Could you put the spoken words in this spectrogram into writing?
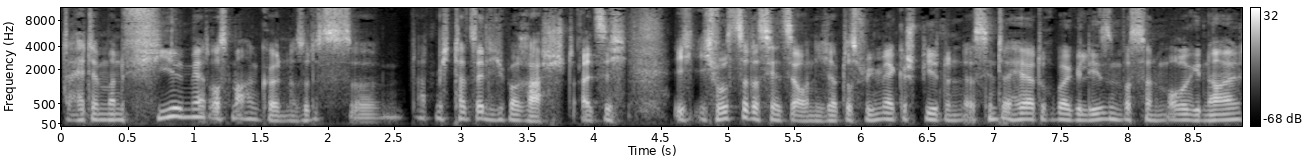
da hätte man viel mehr draus machen können. Also das äh, hat mich tatsächlich überrascht. Als ich, ich, ich wusste das jetzt auch nicht. Ich habe das Remake gespielt und erst hinterher darüber gelesen, was dann im Original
